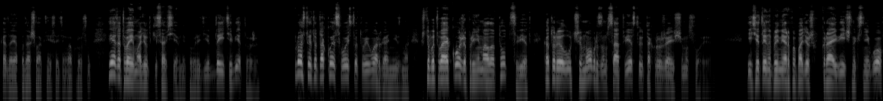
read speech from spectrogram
когда я подошла к ней с этим вопросом, — «это твоей малютке совсем не повредит, да и тебе тоже. Просто это такое свойство твоего организма, чтобы твоя кожа принимала тот цвет, который лучшим образом соответствует окружающим условиям. Если ты, например, попадешь в край вечных снегов,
